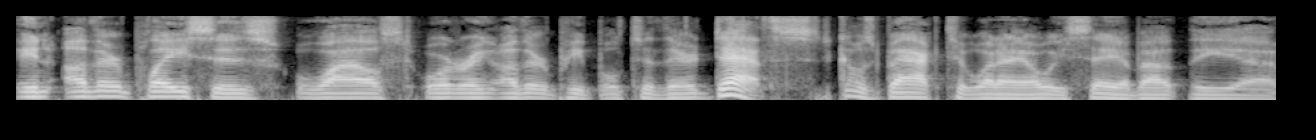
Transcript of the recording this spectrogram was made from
in other places whilst ordering other people to their deaths. It goes back to what I always say about the uh,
